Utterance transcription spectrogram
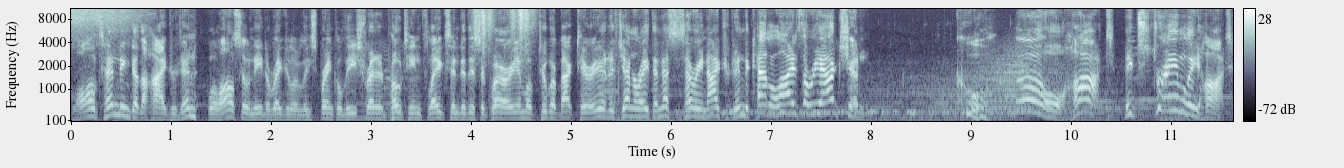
While tending to the hydrogen, we'll also need to regularly sprinkle these shredded protein flakes into this aquarium of tuber bacteria to generate the necessary nitrogen to catalyze the reaction. Cool. Oh, hot! Extremely hot!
